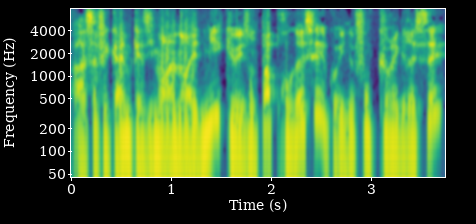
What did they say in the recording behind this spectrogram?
Ah, ça fait quand même quasiment un an et demi qu'ils n'ont pas progressé, quoi. Ils ne font que régresser.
